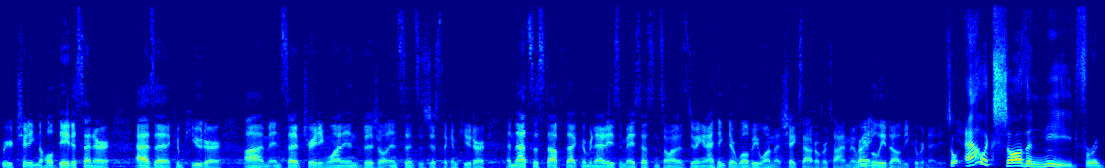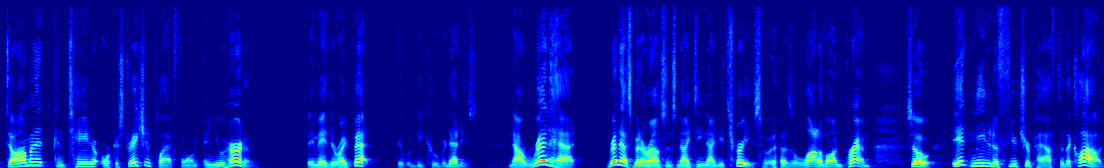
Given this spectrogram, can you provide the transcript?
where you're treating the whole data center as a computer um, instead of treating one individual instance as just the computer. And that's the stuff that Kubernetes and Mesos and so on is doing. And I think there will be one that shakes out over time. And right. we believe that will be Kubernetes. So Alex saw the need for a dominant container orchestration platform and you heard them. They made the right bet. It would be Kubernetes. Now Red Hat Red Hat's been around since 1993, so it has a lot of on-prem. So it needed a future path to the cloud.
